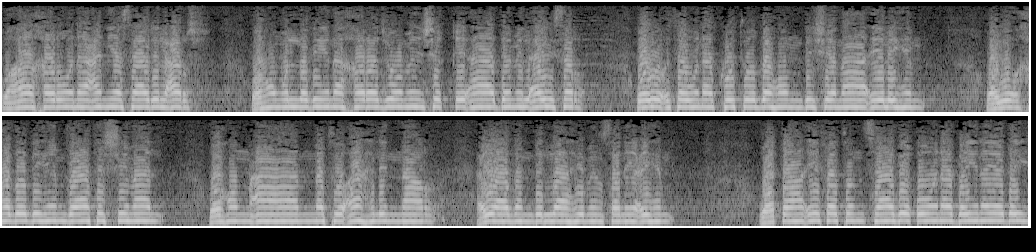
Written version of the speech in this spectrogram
وآخرون عن يسار العرش وهم الذين خرجوا من شق آدم الأيسر ويؤتون كتبهم بشمائلهم ويؤخذ بهم ذات الشمال وهم عامة أهل النار عياذا بالله من صنيعهم وطائفة سابقون بين يديه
